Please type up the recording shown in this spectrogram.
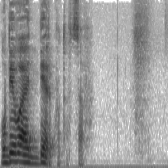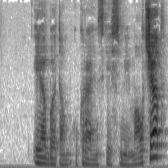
убивают беркутовцев. И об этом украинские СМИ молчат.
